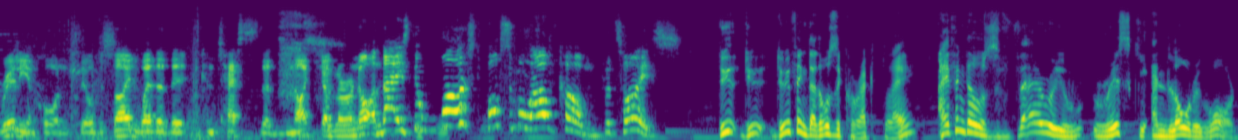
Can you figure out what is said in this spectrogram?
really important it'll decide whether it contests the knife juggler or not, and that is the worst possible outcome for Thijs. Do you do you, do you think that was the correct play? I think that was very risky and low reward.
